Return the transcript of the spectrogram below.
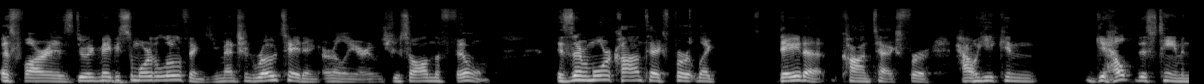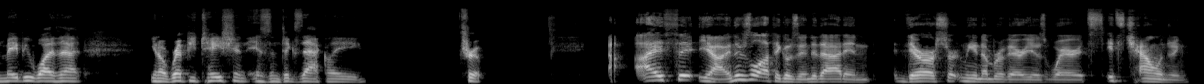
as far as doing maybe mm. some more of the little things. You mentioned rotating earlier, which you saw in the film. Is there more context for like data context for how he can get, help this team and maybe why that, you know, reputation isn't exactly true? I think, yeah, and there's a lot that goes into that. And there are certainly a number of areas where it's it's challenging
